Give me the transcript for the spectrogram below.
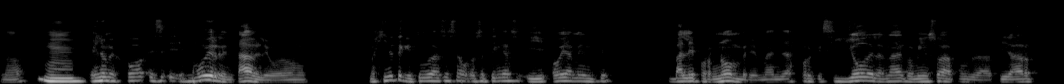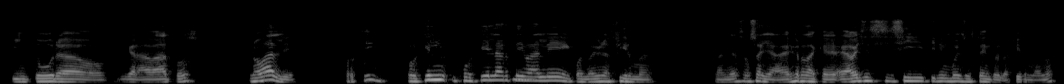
¿no? mm, Es lo mejor, es, es muy rentable, weón. Imagínate que tú haces, o sea, tengas, y obviamente vale por nombre, man, ya, porque si yo de la nada comienzo a, puta, a tirar pintura o garabatos, no vale. ¿Por qué? ¿Por qué, por qué el arte vale cuando hay una firma? Man, ya? O sea, ya, es verdad que a veces sí, sí tiene un buen sustento la firma, ¿no?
